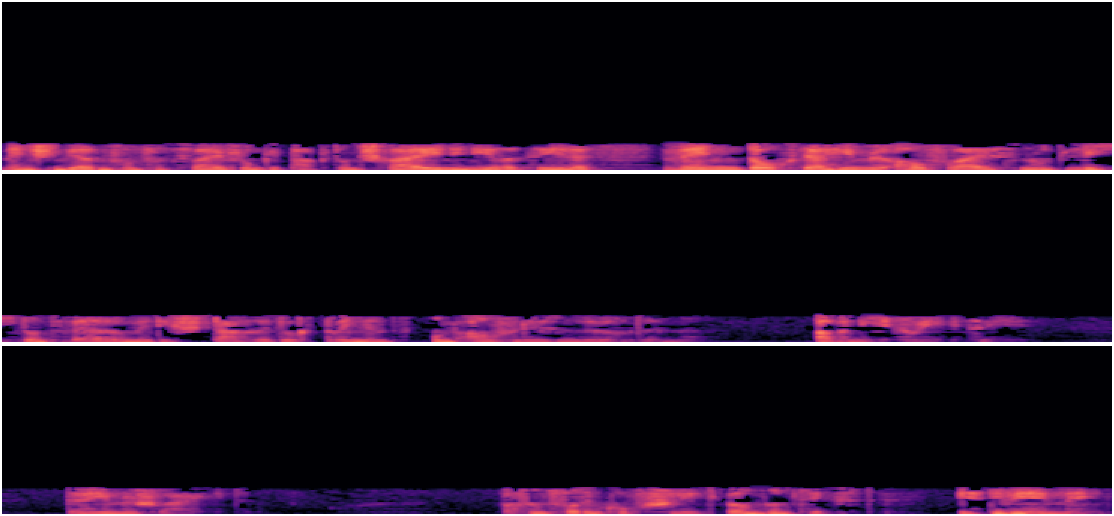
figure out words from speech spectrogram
Menschen werden von Verzweiflung gepackt und schreien in ihrer Seele, wenn doch der Himmel aufreißen und Licht und Wärme die Starre durchdringen und auflösen würden. Aber nichts regt. Der Himmel schweigt. Was uns vor den Kopf schlägt bei unserem Text, ist die Vehemenz,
